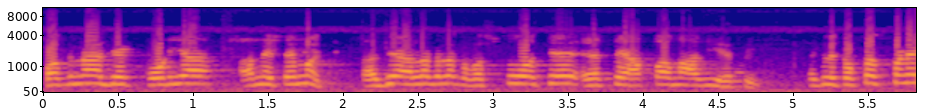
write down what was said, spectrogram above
પગના જે કોડિયા અને તેમજ જે અલગ અલગ વસ્તુઓ છે તે આપવામાં આવી હતી. એટલે ચોક્કસપણે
